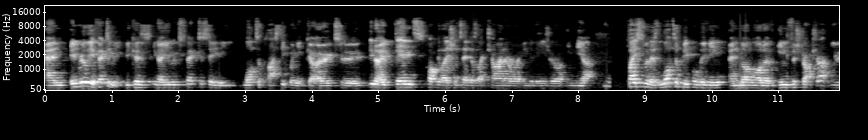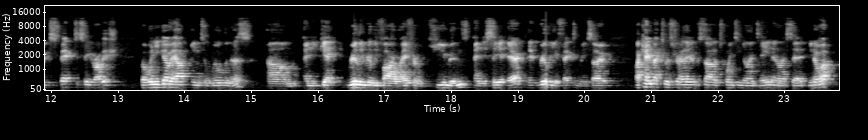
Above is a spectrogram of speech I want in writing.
And it really affected me because you know you expect to see lots of plastic when you go to you know dense population centers like China or Indonesia or India, places where there's lots of people living and not a lot of infrastructure. You expect to see rubbish. But when you go out into wilderness um, and you get really, really far away from humans and you see it there, it really affected me. So I came back to Australia at the start of 2019 and I said, you know what?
